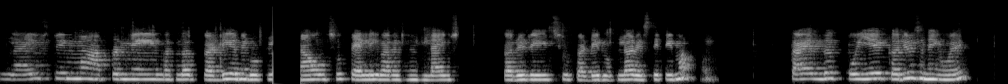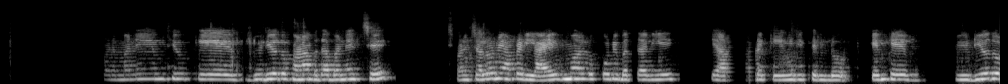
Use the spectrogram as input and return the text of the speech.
લાઈવ સ્ટ્રીમમાં આપણને મતલબ કઢી અને રોટલા બનાવું છું. પહેલી વાર લાઈવ કરી રહી છું કઢી રોટલા રેસીપીમાં. શાયદ કોઈએ કર્યું જ નહીં હોય. પણ મને એમ થયું કે વીડિયો તો ઘણા બધા બને જ છે. પણ ચલો ને આપણે લાઈવમાં લોકોને બતાવીએ. કે આપણે કેવી રીતે કેમ કે વીડિયો તો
